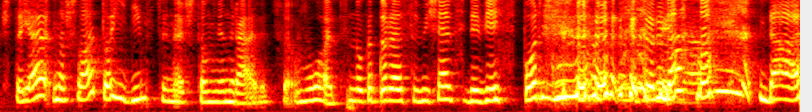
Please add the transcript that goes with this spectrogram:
что я нашла то единственное, что мне нравится. Вот. Но которое совмещает в себе весь спорт, который... Да,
